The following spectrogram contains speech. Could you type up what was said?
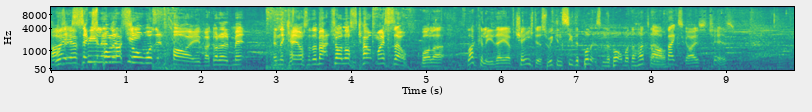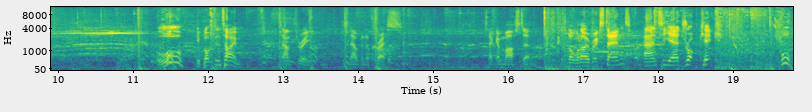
Was it six bullets lucky? or was it five? I gotta admit, in the chaos of the match, I lost count myself. Well, uh, luckily they have changed it so we can see the bullets in the bottom of the HUD now. Oh, thanks guys. Cheers. Ooh, he blocked in time. Down three. He's now gonna press. Tekken Master does not want to overextend. Anti-air drop kick. Ooh.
